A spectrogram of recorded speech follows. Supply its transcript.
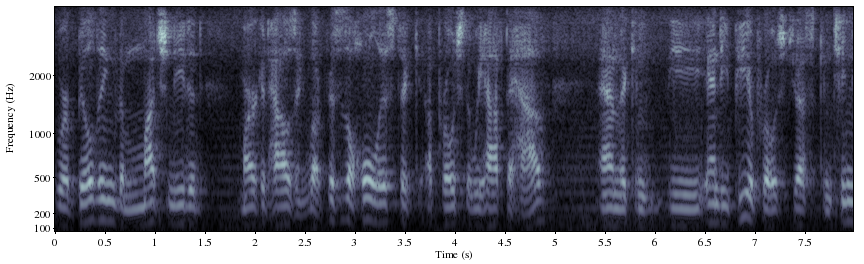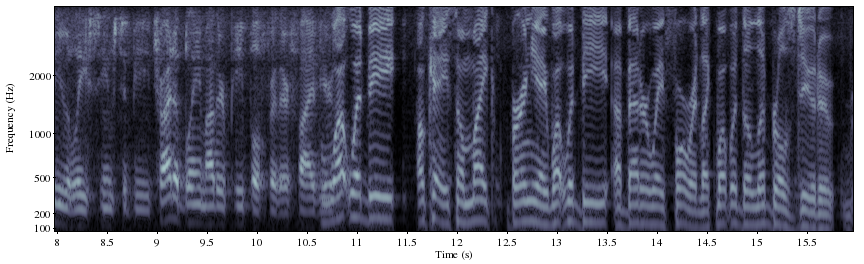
who are building the much needed market housing. Look, this is a holistic approach that we have to have. And the, the NDP approach just continually seems to be try to blame other people for their five years. What would be okay? So, Mike Bernier, what would be a better way forward? Like, what would the Liberals do to r-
